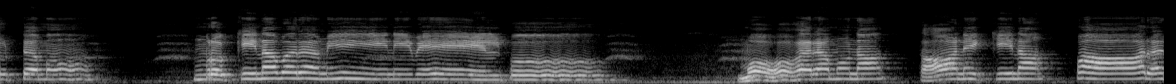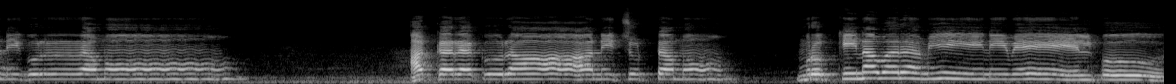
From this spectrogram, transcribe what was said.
చుట్టము మ్రొక్కిన వరమీని వేల్పు మోహరమున తానెక్కిన పారని గుర్రము. అక్కరకురాని చుట్టము మృక్కిన వరమీని వేల్పు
